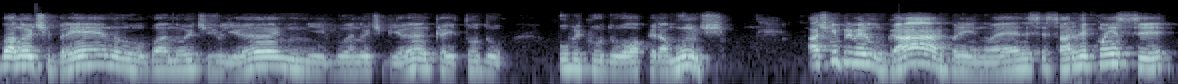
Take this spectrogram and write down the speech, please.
Boa noite, Breno. Boa noite, Juliane. Boa noite, Bianca e todo o público do Ópera Mundi. Acho que, em primeiro lugar, Breno, é necessário reconhecer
